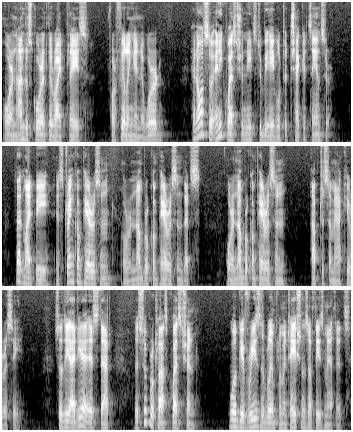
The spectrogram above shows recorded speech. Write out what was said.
or an underscore at the right place for filling in a word. And also, any question needs to be able to check its answer. That might be a string comparison, or a number comparison that's, or a number comparison up to some accuracy. So the idea is that the superclass question will give reasonable implementations of these methods,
